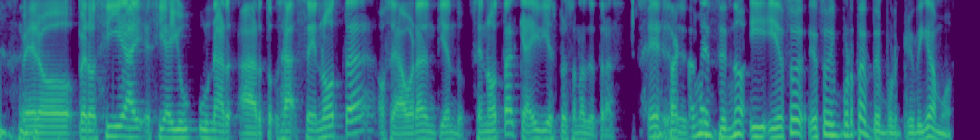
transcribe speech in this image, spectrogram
pero, pero sí hay, sí hay un, harto, o sea, se nota, o sea, ahora entiendo, se nota que hay 10 personas detrás. Exactamente, ¿no? Y, eso, eso es importante porque, digamos,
